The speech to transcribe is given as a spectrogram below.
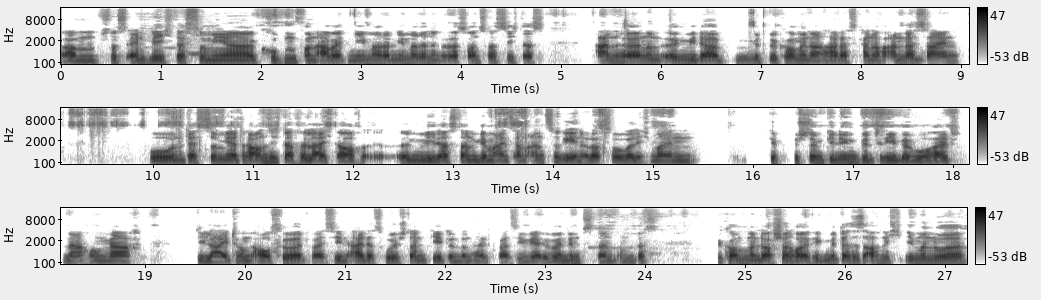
ähm, schlussendlich, desto mehr Gruppen von Arbeitnehmer oder Nehmerinnen oder sonst was sich das anhören und irgendwie da mitbekommen, aha, das kann auch anders sein und desto mehr trauen sich da vielleicht auch irgendwie das dann gemeinsam anzugehen oder so, weil ich meine, es gibt bestimmt genügend Betriebe, wo halt nach und nach die Leitung aufhört, weil sie in Altersruhestand geht und dann halt quasi wer übernimmt's dann. Und das bekommt man doch schon häufig mit, dass es auch nicht immer nur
